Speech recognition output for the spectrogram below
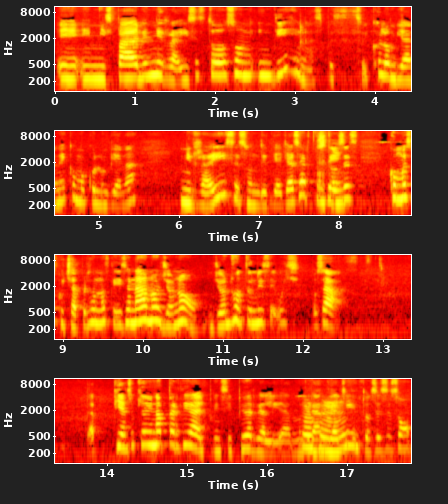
eh, mis padres, mis raíces, todos son indígenas. Pues soy colombiana y como colombiana mis raíces son desde allá, ¿cierto? Entonces, como escuchar personas que dicen, ah, no, yo no, yo no, tú no dices, uy, o sea, pienso que hay una pérdida del principio de realidad muy grande allí, entonces eso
